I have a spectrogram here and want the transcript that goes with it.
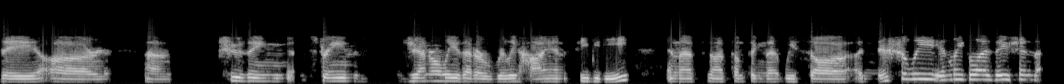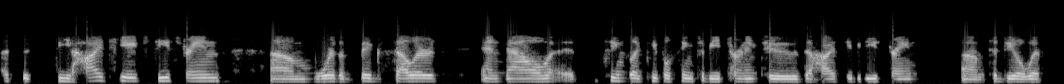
They are uh, choosing strains generally that are really high in CBD, and that's not something that we saw initially in legalization. The, the high THC strains um, were the big sellers, and now it seems like people seem to be turning to the high CBD strains um, to deal with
